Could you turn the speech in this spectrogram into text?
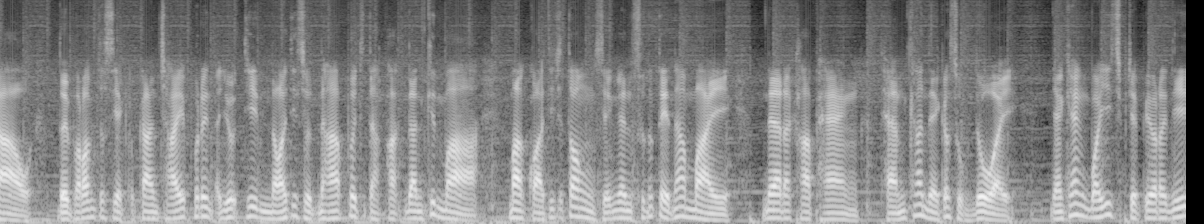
ยาว โดยพร้อมจะเสี่ยงกับการใช้ผู้เล่นอายุที่น้อยที่สุดนะครับเพื่อจะผลักดันขึ้นมา มากกว่าที่จะต้องเสียเงินซื้อนักเตะหน้าใหม่ ในราคาแพง แถมค่าเหนื่อยก็สูงด้วย อย่างแข้งวัย 27 ปีรายนี้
